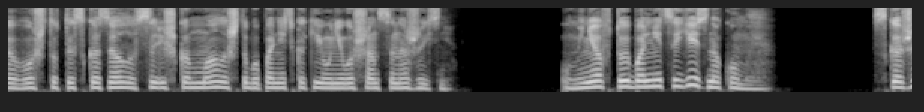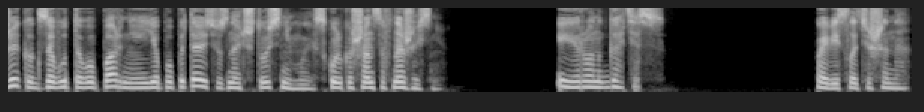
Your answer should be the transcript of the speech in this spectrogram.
Того, что ты сказала, слишком мало, чтобы понять, какие у него шансы на жизнь. У меня в той больнице есть знакомые. Скажи, как зовут того парня, и я попытаюсь узнать, что с ним и сколько шансов на жизнь. Ирон Гатис. Повисла тишина.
